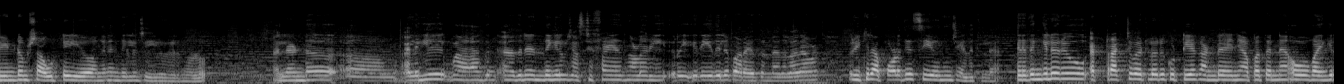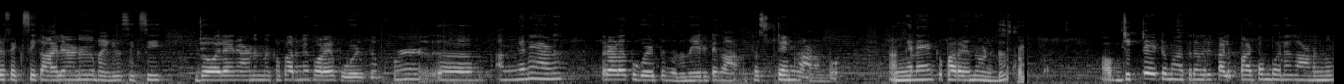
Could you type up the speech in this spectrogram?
വീണ്ടും ഷൗട്ട് ചെയ്യുകയോ അങ്ങനെ എന്തെങ്കിലും ചെയ്യുമായിരുന്നുള്ളൂ അല്ലാണ്ട് അല്ലെങ്കിൽ അതിന് അതിന് എന്തെങ്കിലും ജസ്റ്റിഫൈ എന്നുള്ള രീതിയിൽ പറയത്തുണ്ടായിരുന്നുള്ളൂ അത് അവൾ ഒരിക്കലും അപ്പോളജൈസ് ചെയ്യുകയൊന്നും ചെയ്തിട്ടില്ല. ഏതെങ്കിലും ഒരു അട്രാക്റ്റീവ് ആയിട്ടുള്ള ഒരു കുട്ടിയെ കണ്ടു കഴിഞ്ഞാൽ അപ്പോൾ തന്നെ ഓ ഭയങ്കര സെക്സി കാലാണ് ഭയങ്കര സെക്സി ജോലൈനാണ് എന്നൊക്കെ പറഞ്ഞ് കുറേ പുകഴ്ത്തും. ഫുൾ അങ്ങനെയാണ് ഒരാളെ പുകഴ്ത്തുന്നത് നേരിട്ട് ഫസ്റ്റ് ടൈം കാണുമ്പോൾ. അങ്ങനെയൊക്കെ പറയുന്നുണ്ട്. ഒബ്ജക്റ്റായിട്ട് മാത്രം ഒരു കളിപ്പാട്ടം പോലെ കാണുന്നു.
